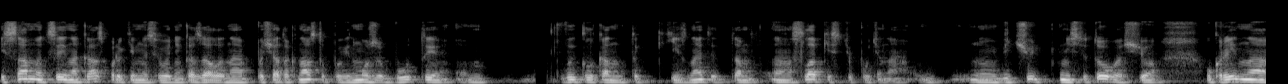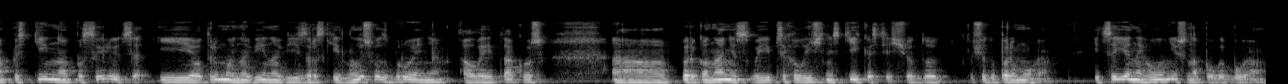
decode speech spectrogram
І саме цей наказ, про який ми сьогодні казали на початок наступу, він може бути викликаний такі, знаєте, там е, слабкістю Путіна, відчутністю того, що Україна постійно посилюється і отримує нові нові зразки не лише озброєння, але й також переконання своїй психологічній стійкості щодо, щодо перемоги. І це є найголовніше на полі бою.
